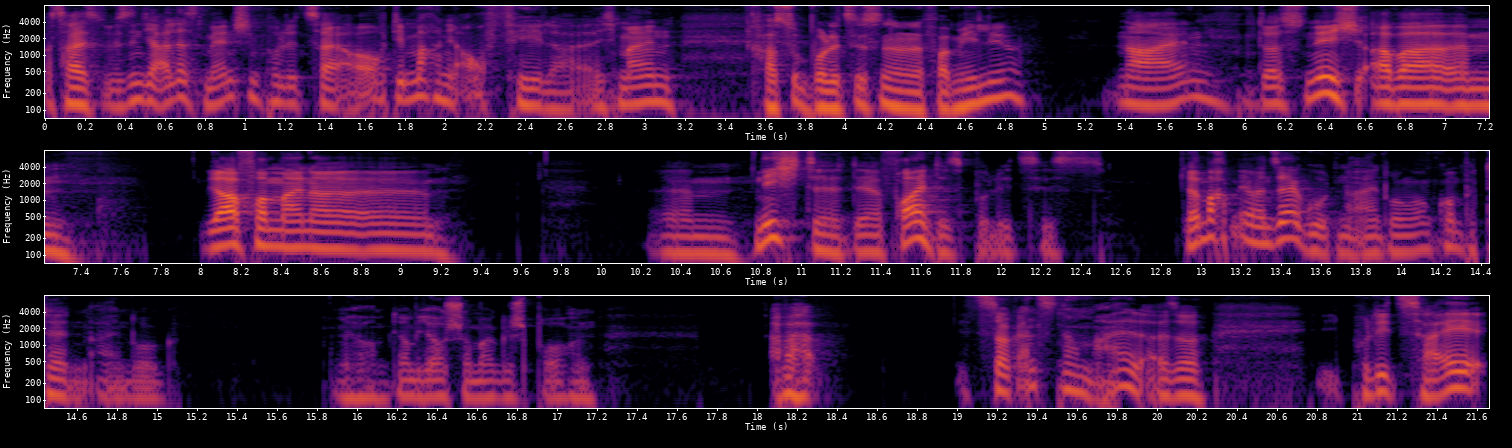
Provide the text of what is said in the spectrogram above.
was heißt, wir sind ja alles Menschen, Polizei auch, die machen ja auch Fehler. Ich meine. Hast du Polizisten in der Familie? Nein, das nicht, aber ähm, ja, von meiner äh, ähm, Nichte, der Freund des Polizist. Der macht mir einen sehr guten Eindruck, einen kompetenten Eindruck. Ja, da habe ich auch schon mal gesprochen. Aber es ist doch ganz normal. Also die Polizei,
